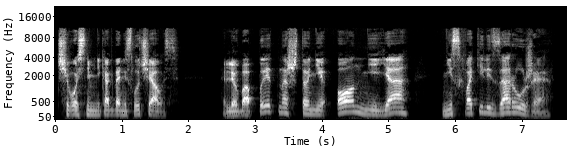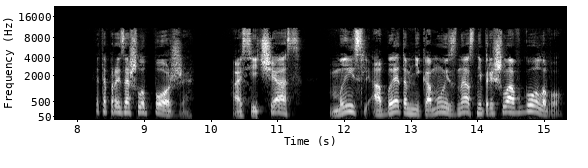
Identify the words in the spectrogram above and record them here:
чего с ним никогда не случалось. Любопытно, что ни он, ни я не схватились за оружие. Это произошло позже. А сейчас мысль об этом никому из нас не пришла в голову.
